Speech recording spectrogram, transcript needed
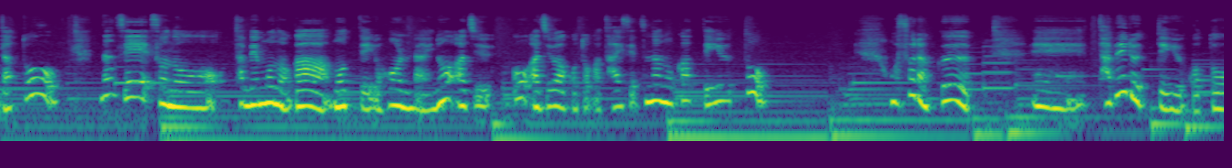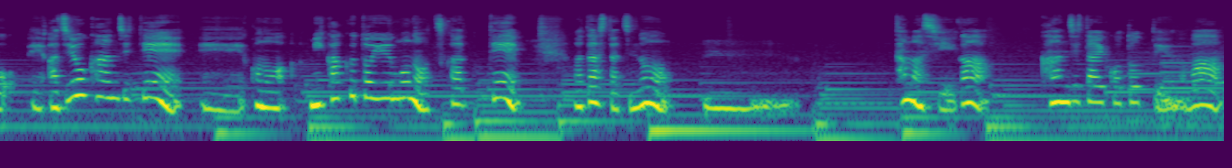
だとなぜその食べ物が持っている本来の味を味わうことが大切なのかっていうとおそらく、えー、食べるっていうこと、えー、味を感じて、え、この味覚というものを使って私たちのうん魂が感じたいことっていうのは、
